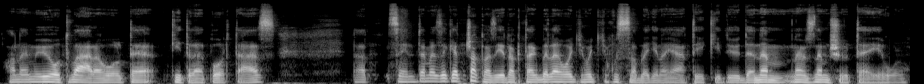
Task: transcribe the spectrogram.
hanem ő ott vár, ahol te kiteleportálsz. Tehát szerintem ezeket csak azért rakták bele, hogy, hogy hosszabb legyen a játékidő, de nem, nem, ez nem sült el jól.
